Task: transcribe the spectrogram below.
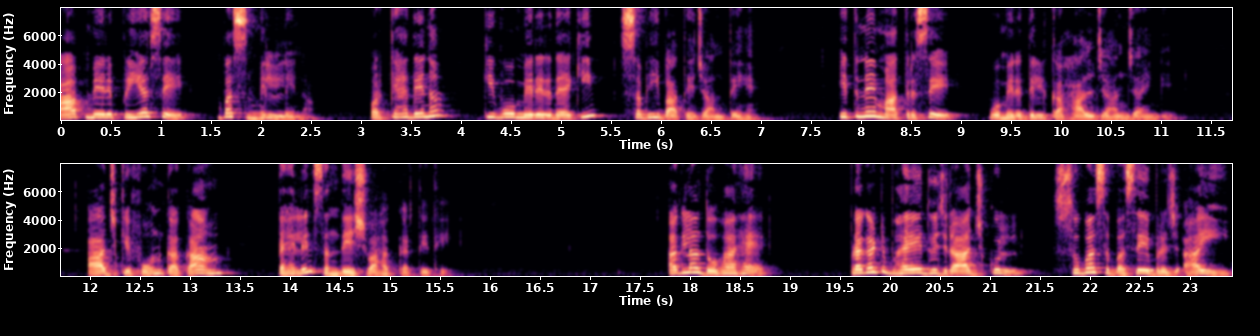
आप मेरे प्रिय से बस मिल लेना और कह देना कि वो मेरे हृदय की सभी बातें जानते हैं। इतने मात्र से वो मेरे दिल का हाल जान जाएँगे। आज के फ़ोन का काम पहले संदेशवाहक करते थे। अगला दोहा है, प्रगट भय द्विजराज कुल सुबस बसे ब्रज आई,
